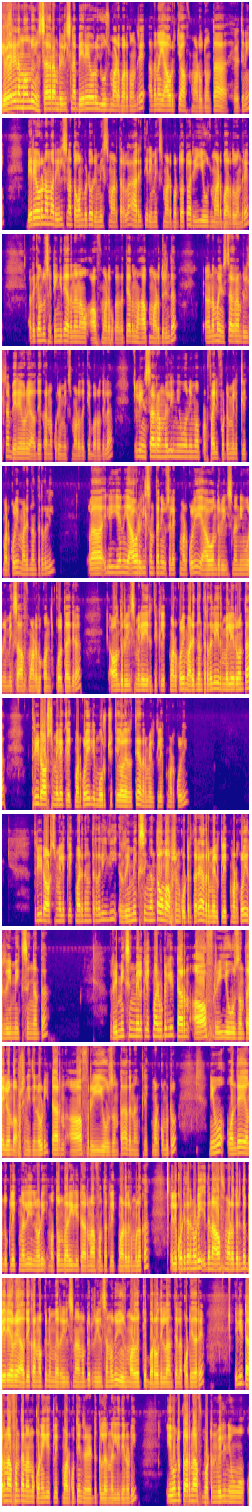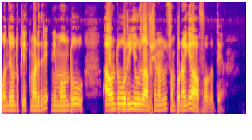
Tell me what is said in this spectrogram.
ಗೆಳೆಯರೇ, ನಮ್ಮ ಒಂದು ಇನ್ಸ್ಟಾಗ್ರಾಮ್ ರೀಲ್ಸ್ನ ಬೇರೆಯವರು ಯೂಸ್ ಮಾಡಬಾರ್ದು ಅಂದರೆ ಅದನ್ನು ಯಾವ ರೀತಿ ಆಫ್ ಮಾಡೋದು ಅಂತ ಹೇಳ್ತೀನಿ. ಬೇರೆಯವರು ನಮ್ಮ ರೀಲ್ಸ್ನ ತೊಗೊಂಡ್ಬಿಟ್ಟು ರಿಮಿಕ್ಸ್ ಮಾಡ್ತಾರಲ್ಲ, ಆ ರೀತಿ ರಿಮಿಕ್ಸ್ ಮಾಡಬಾರ್ದು ಅಥವಾ ರೀಯೂಸ್ ಮಾಡಬಾರ್ದು ಅಂದರೆ ಅದಕ್ಕೆ ಒಂದು ಸೆಟ್ಟಿಂಗ್ ಇದೆ, ಅದನ್ನು ನಾವು ಆಫ್ ಮಾಡಬೇಕಾಗುತ್ತೆ. ಅದನ್ನು ಆಫ್ ಮಾಡೋದ್ರಿಂದ ನಮ್ಮ ಇನ್ಸ್ಟಾಗ್ರಾಮ್ ರೀಲ್ಸ್ನ ಬೇರೆಯವರು ಯಾವುದೇ ಕಾರಣಕ್ಕೂ ರಿಮಿಕ್ಸ್ ಮಾಡೋದಕ್ಕೆ ಬರೋದಿಲ್ಲ. ಇಲ್ಲಿ ಇನ್ಸ್ಟಾಗ್ರಾಮ್ನಲ್ಲಿ ನೀವು ನಿಮ್ಮ ಪ್ರೊಫೈಲ್ ಫೋಟೋ ಮೇಲೆ ಕ್ಲಿಕ್ ಮಾಡ್ಕೊಳ್ಳಿ. ಮಾಡಿದ ನಂತರದಲ್ಲಿ ಇಲ್ಲಿ ಏನು ಯಾವ ರೀಲ್ಸ್ ಅಂತ ನೀವು ಸೆಲೆಕ್ಟ್ ಮಾಡ್ಕೊಳ್ಳಿ. ಯಾವ ಒಂದು ರೀಲ್ಸ್ನ ನೀವು ರಿಮಿಕ್ಸ್ ಆಫ್ ಮಾಡಬೇಕು ಅಂದ್ಕೊಳ್ತಾ ಇದ್ದೀರಾ. ಆ ಒಂದು ರೀಲ್ಸ್ ಮೇಲೆ ಈ ರೀತಿ ಕ್ಲಿಕ್ ಮಾಡ್ಕೊಳ್ಳಿ. ಮಾಡಿದ ನಂತರದಲ್ಲಿ ಇದ್ರ ಮೇಲೆ ಇರುವಂಥ ತ್ರೀ ಡಾಟ್ಸ್ ಮೇಲೆ ಕ್ಲಿಕ್ ಮಾಡ್ಕೊಳ್ಳಿ. ಇಲ್ಲಿ ಮೂರು ಚುಕ್ಕೆಗಳಿರುತ್ತೆ ಅದರ ಮೇಲೆ ಕ್ಲಿಕ್ ಮಾಡ್ಕೊಳ್ಳಿ. ತ್ರೀ ಡಾಟ್ಸ್ ಮೇಲೆ ಕ್ಲಿಕ್ ಮಾಡಿದ ನಂತರದಲ್ಲಿ ಇಲ್ಲಿ ರಿಮಿಕ್ಸಿಂಗ್ ಅಂತ ಒಂದು ಆಪ್ಷನ್ ಕೊಟ್ಟಿರ್ತಾರೆ. ಅದರ ಮೇಲೆ ಕ್ಲಿಕ್ ಮಾಡ್ಕೊಳ್ಳಿ. ರಿಮಿಕ್ಸಿಂಗ್ ಅಂತ. ರಿಮಿಕ್ಸಿಂಗ್ ಮೇಲೆ ಕ್ಲಿಕ್ ಮಾಡಿಬಿಟ್ಟು ಇಲ್ಲಿ ಟರ್ನ್ ಆಫ್ ರೀಯೂಸ್ ಅಂತ ಇಲ್ಲಿ ಒಂದು ಆಪ್ಷನ್ ಇದೆ ನೋಡಿ. ಟರ್ನ್ ಆಫ್ ರೀಯೂಸ್ ಅಂತ. ಅದನ್ನು ಕ್ಲಿಕ್ ಮಾಡ್ಕೊಂಡ್ಬಿಟ್ಟು ನೀವು ಒಂದೇ ಒಂದು ಕ್ಲಿಕ್ನಲ್ಲಿ ಇಲ್ಲಿ ನೋಡಿ ಮತ್ತೊಂದು ಬಾರಿ ಇಲ್ಲಿ ಟರ್ನ್ ಆಫ್ ಅಂತ ಕ್ಲಿಕ್ ಮಾಡೋದ್ರ ಮೂಲಕ ಇಲ್ಲಿ ಕೊಟ್ಟಿದ್ದಾರೆ ನೋಡಿ, ಇದನ್ನು ಆಫ್ ಮಾಡೋದ್ರಿಂದ ಬೇರೆಯವರು ಯಾವುದೇ ಕಾರಣಕ್ಕೂ ನಿಮ್ಮ ರೀಲ್ಸ್ನ ಅನ್ನೋದು ರೀಲ್ಸ್ ಅನ್ನೋದು ಯೂಸ್ ಮಾಡೋದಕ್ಕೆ ಬರೋದಿಲ್ಲ ಅಂತೆಲ್ಲ ಕೊಟ್ಟಿದ್ದಾರೆ. ಇಲ್ಲಿ ಟರ್ನ್ ಆಫ್ ಅಂತ ನಾನು ಕೊನೆಗೆ ಕ್ಲಿಕ್ ಮಾಡ್ಕೋತೀನಿ ರೆಡ್ ಕಲರ್ನಲ್ಲಿ ಇದೆ ನೋಡಿ. ಈ ಒಂದು ಟರ್ನ್ ಆಫ್ ಬಟನ್ ಮೇಲೆ ನೀವು ಒಂದೇ ಒಂದು ಕ್ಲಿಕ್ ಮಾಡಿದರೆ ನಿಮ್ಮ ಒಂದು, ಆ ಒಂದು ರೀಯೂಸ್ ಆಪ್ಷನ್ ಅನ್ನೋದು ಸಂಪೂರ್ಣವಾಗಿ ಆಫ್ ಆಗುತ್ತೆ.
